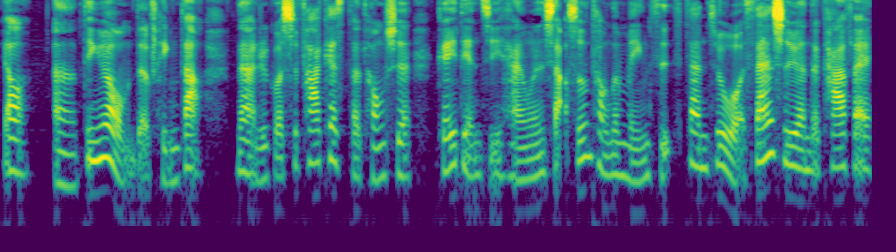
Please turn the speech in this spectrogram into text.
要嗯、呃、订阅我们的频道。那如果是 Podcast 的同学，可以点击韩文小书童的名字，赞助我三十元的咖啡，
